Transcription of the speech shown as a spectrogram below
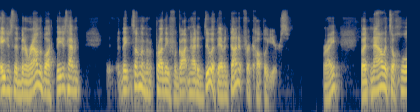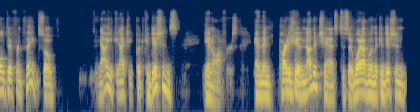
agents that have been around the block, they just haven't, they, some of them have probably forgotten how to do it. They haven't done it for a couple years, right? But now it's a whole different thing. So now you can actually put conditions in offers and then parties get another chance to say what happened when the condition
